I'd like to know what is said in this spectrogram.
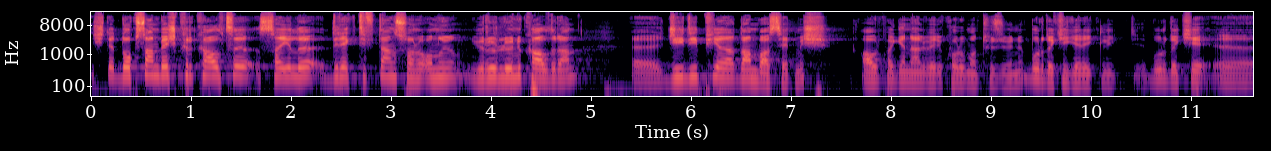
işte 95-46 sayılı direktiften sonra onun yürürlüğünü kaldıran e, GDPR'dan bahsetmiş. Avrupa Genel Veri Koruma Tüzüğü'nü. Buradaki gereklilik, buradaki e,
